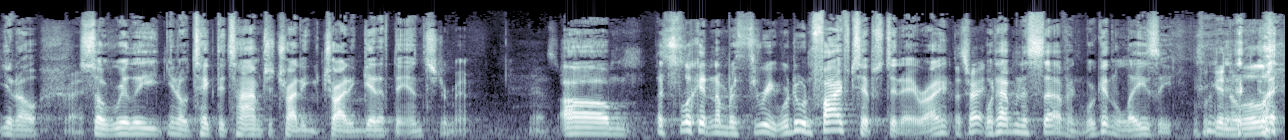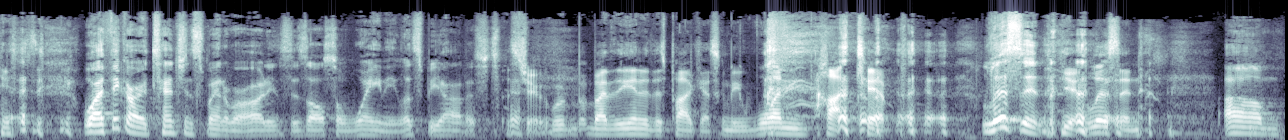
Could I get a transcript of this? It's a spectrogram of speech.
you know. Right. So really, you know, take the time to try to try to get at the instrument. Yes. Um, let's look at number three. We're doing five tips today, right? That's right. What happened to seven? We're getting lazy. We're getting a little lazy. well, I think our attention span of our audience is also waning. Let's be honest. That's true. We're, by the end of this podcast, it's going to be one hot tip. listen. yeah, listen. Um,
